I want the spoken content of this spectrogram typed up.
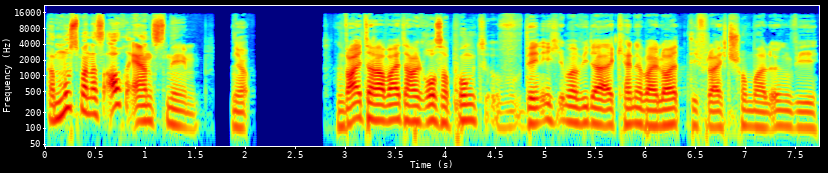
dann muss man das auch ernst nehmen. Ja. Ein weiterer, weiterer großer Punkt, den ich immer wieder erkenne bei Leuten, die vielleicht schon mal irgendwie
